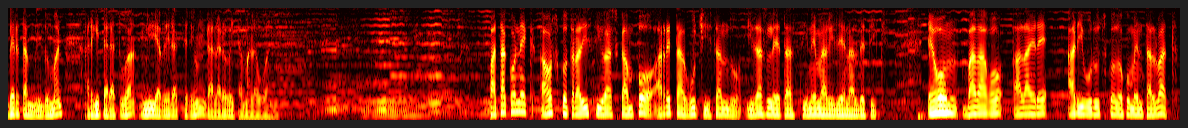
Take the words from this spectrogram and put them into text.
bertan bilduman argitaratua mila beratzereun da larogeita malauan. Patakonek ahosko tradizioaz kanpo harreta gutxi izan du idazle eta zinemagileen aldetik. Egon badago hala ere ari buruzko dokumental bat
